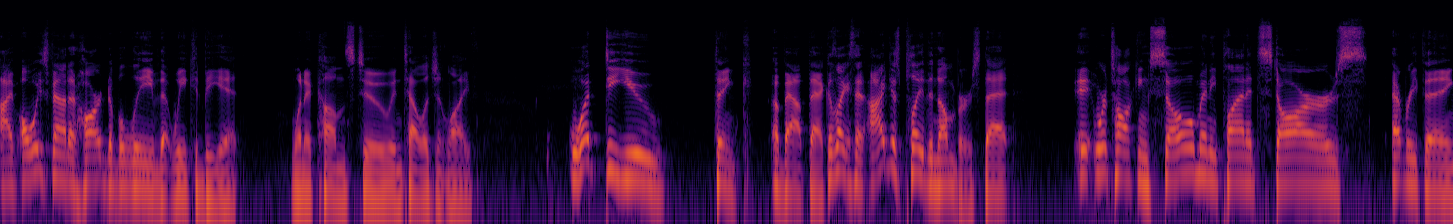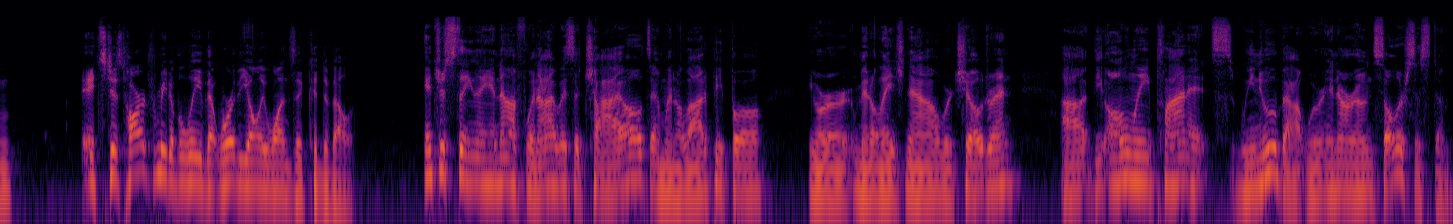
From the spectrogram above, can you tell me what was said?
I've always found it hard to believe that we could be it when it comes to intelligent life. What do you think about that? Because, like I said, I just play the numbers that it, we're talking so many planets, stars, everything. It's just hard for me to believe that we're the only ones that could develop. Interestingly enough, when I was a child and when a lot of people who are middle aged now were children, uh, the only planets we knew about were in our own solar system.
